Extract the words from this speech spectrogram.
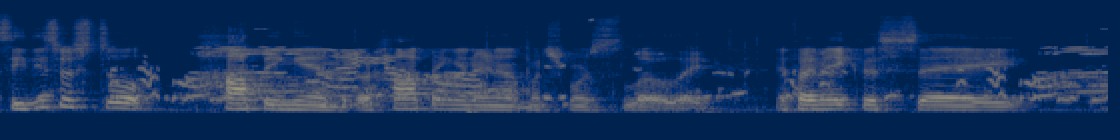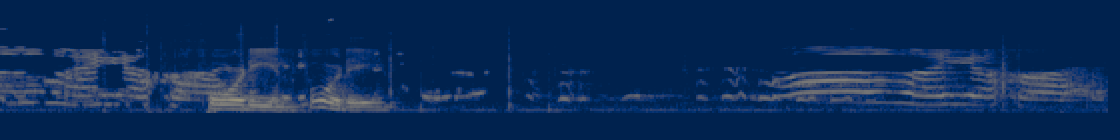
See, these are still hopping in, but they're hopping in and out much more slowly. If I make this say Oh my god. 40 and 40, Oh my god.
